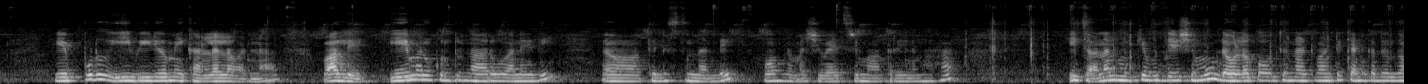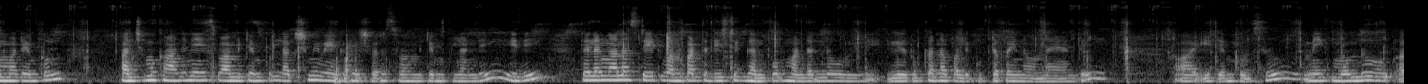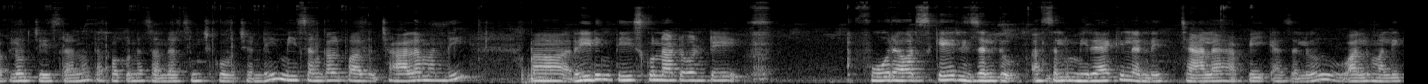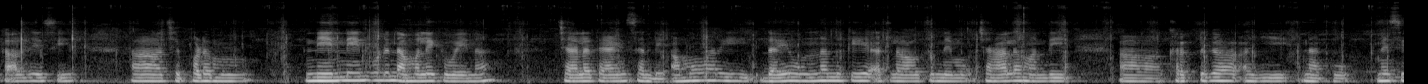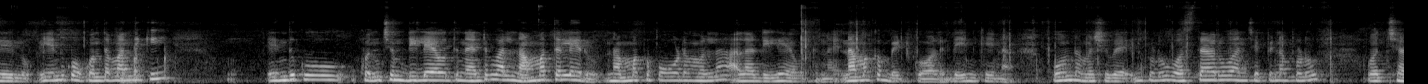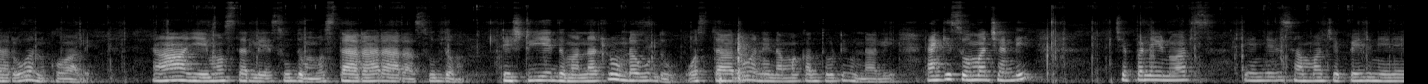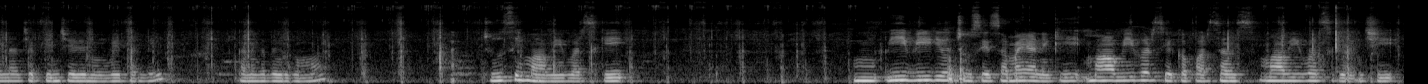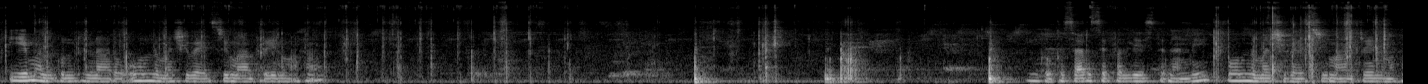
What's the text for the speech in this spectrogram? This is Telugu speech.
ఎప్పుడు ఈ వీడియో మీ కళ్ళలో పడినా వాళ్ళు ఏమనుకుంటున్నారు అనేది తెలుస్తుందండి. ఓం నమ శివాయ శ్రీ మాత్రే నమ. ఈ ఛానల్ ముఖ్య ఉద్దేశము డెవలప్ అవుతున్నటువంటి Kanakadurgamma temple Panchamukha Anjaneya Swamy temple Lakshmi Venkateswara Swamy temple అండి. ఇది తెలంగాణ స్టేట్ వనపర్తి డిస్టిక్ గన్పూర్ మండలంలో ఉంది. ఈ రుకన్నపల్లి గుట్ట పైన ఉన్నాయండి ఈ టెంపుల్స్. మీకు ముందు అప్లోడ్ చేస్తాను తప్పకుండా సందర్శించుకోవచ్చండి. మీ సంకల్పాలు చాలామంది రీడింగ్ తీసుకున్నటువంటి ఫోర్ అవర్స్కే రిజల్ట్. అసలు మిరాకిల్ అండి. చాలా హ్యాపీ అసలు. వాళ్ళు మళ్ళీ కాల్ చేసి చెప్పడము నేను నేను కూడా నమ్మలేకపోయినా. చాలా థ్యాంక్స్ అండి. అమ్మవారి దయ ఉన్నందుకే అట్లా అవుతుందేమో. చాలామంది కరెక్ట్గా అయ్యి నాకు మెసేజ్లు. ఎందుకో కొంతమందికి ఎందుకు కొంచెం డిలే అవుతున్నాయి అంటే వాళ్ళు నమ్మతలేరు. నమ్మకపోవడం వల్ల అలా డిలే అవుతున్నాయి. నమ్మకం పెట్టుకోవాలి దేనికైనా. ఓం నమ శివాయ. ఇప్పుడు వస్తారు అని చెప్పినప్పుడు వచ్చారు అనుకోవాలి. ఏమొస్తారులే చూద్దాం. వస్తారా రారా చూద్దాం. టెస్ట్ చేద్దాం అన్నట్లు ఉండకూడదు. వస్తారు అనే నమ్మకంతో ఉండాలి. థ్యాంక్ యూ సో మచ్ అండి. చెప్పండి యూనివర్స్ ఏం చేసి అమ్మ? చెప్పేది నేనైనా చెప్పించేది నువ్వే తల్లి. కనకదుర్గమ్మ చూసి మా వ్యూవర్స్కి ఈ వీడియో చూసే సమయానికి మా వీవర్స్ యొక్క పర్సన్స్ మా వీవర్స్ గురించి ఏమనుకుంటున్నారు? ఓం నమ శివాయ శ్రీ మాత్రే నమ. ఇంకొకసారి సెఫల్ చేస్తానండి. ఓం నమ శివాయ శ్రీ మాత్రే నమ.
